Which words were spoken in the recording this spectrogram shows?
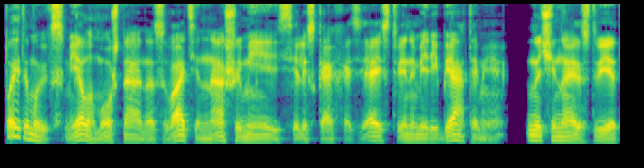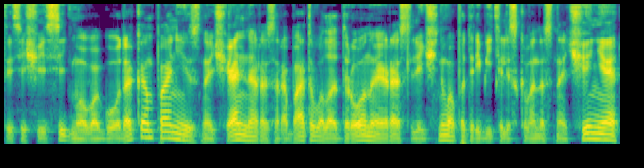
поэтому их смело можно назвать нашими сельскохозяйственными ребятами. Начиная с 2007 года, компания изначально разрабатывала дроны различного потребительского назначения,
